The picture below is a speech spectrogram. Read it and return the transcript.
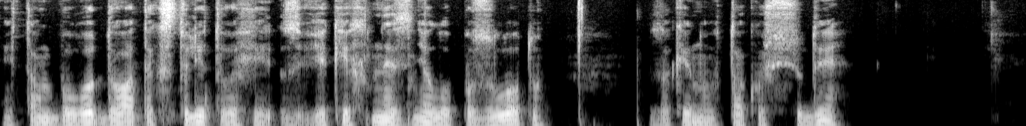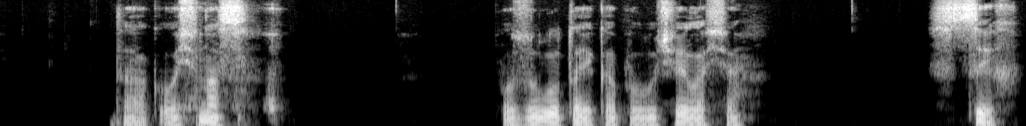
І там було два текстолітових, з- яких не зняло по золоту. Закинув також сюди. Так, ось у нас позолота, яка вийшла з цих.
